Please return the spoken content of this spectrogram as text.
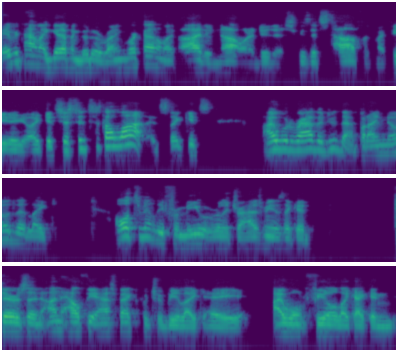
every time I get up and go to a running workout, I'm like, I do not want to do this because it's tough with my feet. Like it's just it's just a lot. It's like it's I would rather do that. But I know that like ultimately for me, what really drives me is like a there's an unhealthy aspect, which would be like a I won't feel like I can,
